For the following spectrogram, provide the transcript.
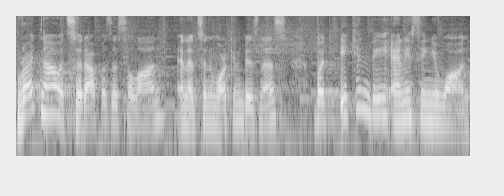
Right now it's set up as a salon and it's in working business, but it can be anything you want.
